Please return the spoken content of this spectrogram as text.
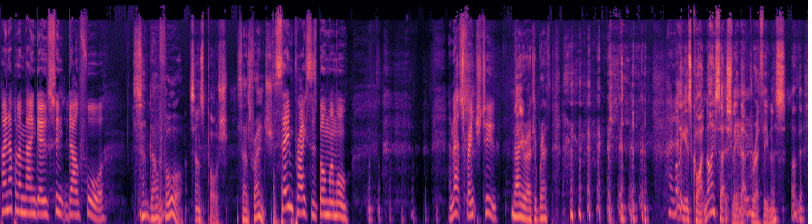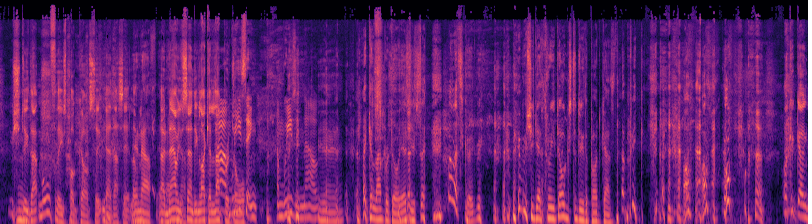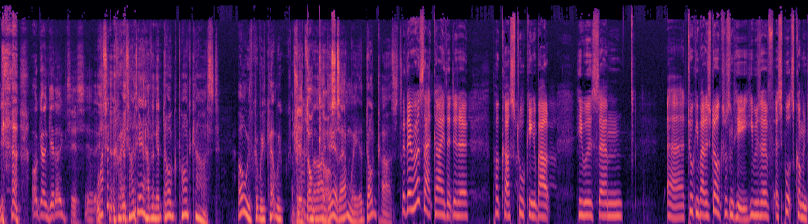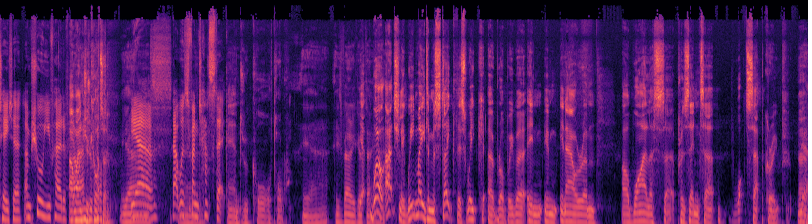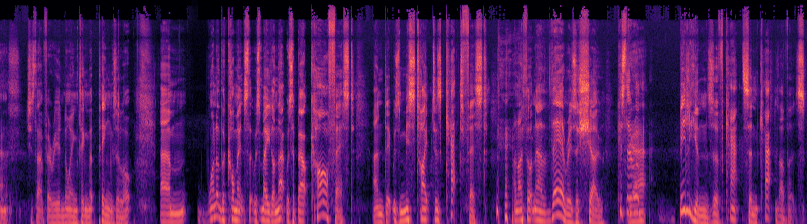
Pineapple and mango Saint Dalfour. Saint Dalfour. Sounds posh. It sounds French. The same price as Bonne Maman. and that's French too. Now you're out of breath. I think it's quite nice, actually, that breathiness. You should do that more for these podcasts. Yeah, that's it. Lovely. Enough, No, enough, now you're sounding like a Ah, I'm wheezing. I'm wheezing now. Yeah, yeah. like a Labrador, yes, you say. Well, that's good. We, maybe we should get three dogs to do the podcast. That'd be. Oh, oh, oh. I could go and get, I'll go and get Otis. Yeah. What a great idea having a dog podcast. Oh, we've we've we've, we've That'd be a tripped on an dogcast. idea, haven't we? A dog cast. But there was that guy that did a podcast talking about. He was um, uh, talking about his dogs, wasn't he? He was a, a sports commentator. I'm sure you've heard of him. Oh, Andrew Cotter. Yes. yeah, that was fantastic. Andrew Cotter. Yeah, he's very good. Yeah, well, guy. actually, we made a mistake this week, uh, Rob. We were in in in our um, our wireless uh, presenter WhatsApp group, um, Yes. which is that very annoying thing that pings a lot. Um, one of the comments that was made on that was about Carfest, and it was mistyped as Catfest. and I thought, now there is a show because there Yeah. are billions of cats and cat lovers.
